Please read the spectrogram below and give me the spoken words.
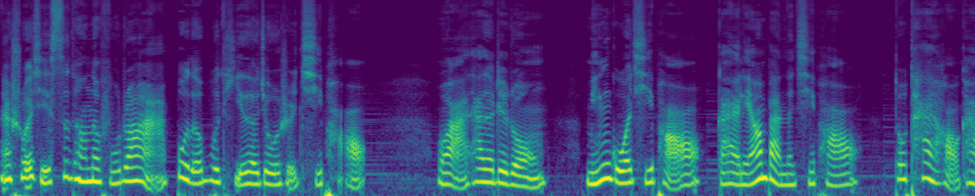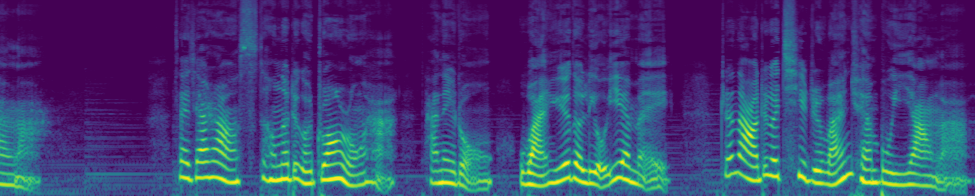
那说起司藤的服装啊，不得不提的就是旗袍。哇，他的这种民国旗袍、改良版的旗袍都太好看了，再加上司藤的这个妆容哈，她那种婉约的柳叶眉，真的啊这个气质完全不一样了。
